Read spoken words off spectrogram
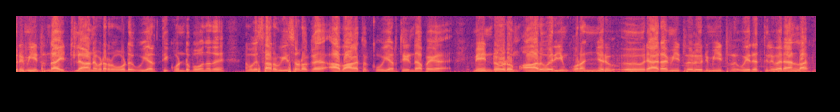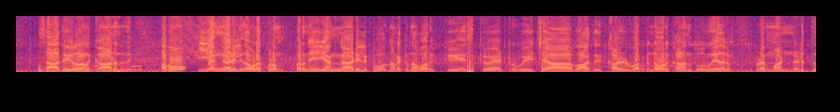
ഒരു മീറ്ററിന്റെ ഹൈറ്റിലാണ് ഇവിടെ റോഡ് ഉയർത്തി കൊണ്ടുപോകുന്നത്. നമുക്ക് സർവീസ് റോഡൊക്കെ ആ ഭാഗത്തൊക്കെ ഉയർത്തിയിട്ടുണ്ട്. അപ്പോൾ മെയിൻ റോഡും ആറുവരിയും കുറഞ്ഞൊരു ഒരു അര മീറ്റർ ഒരു മീറ്റർ ഉയരത്തിൽ വരാനുള്ള സാധ്യതകളാണ് കാണുന്നത്. അപ്പോൾ ഈ അങ്ങാടിയിൽ തവളക്കുളം പറഞ്ഞ ഈ അങ്ങാടിയിൽ ഇപ്പോൾ നടക്കുന്ന വർക്ക് എക്സ്കവേറ്റർ ഉപയോഗിച്ച് ആ ഭാഗത്ത് കൾവർട്ടിന്റെ വർക്കാണെന്ന് തോന്നുന്നത് ഏതായാലും അവിടെ മണ്ണെടുത്ത്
